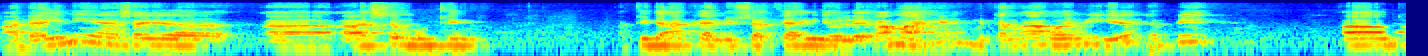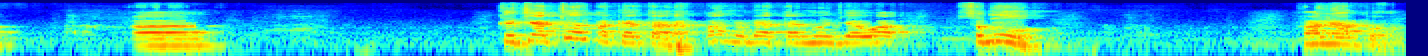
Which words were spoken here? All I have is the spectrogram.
ada ini yang saya uh, rasa mungkin tidak akan disertai oleh ramai ya. Minta maaf YB ya tapi uh, uh, kejatuhan Pakatan Harapan adalah tanggungjawab semua. Kenapa?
